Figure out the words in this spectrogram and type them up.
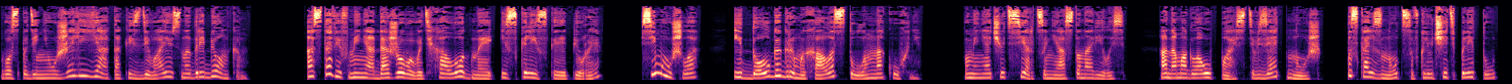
Господи, неужели я так издеваюсь над ребенком? Оставив меня дожевывать холодное и склизкое пюре, Сима ушла и долго громыхала стулом на кухне. У меня чуть сердце не остановилось. Она могла упасть, взять нож, поскользнуться, включить плиту,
